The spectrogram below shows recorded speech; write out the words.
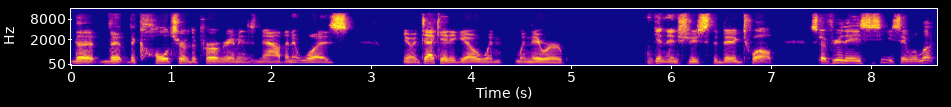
the the, the culture of the program is now than it was, you know, a decade ago when when they were getting introduced to the Big 12. So if you're the ACC, you say, well, look,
